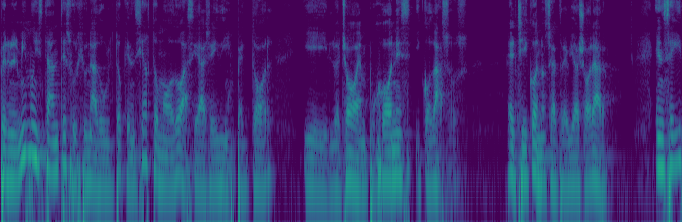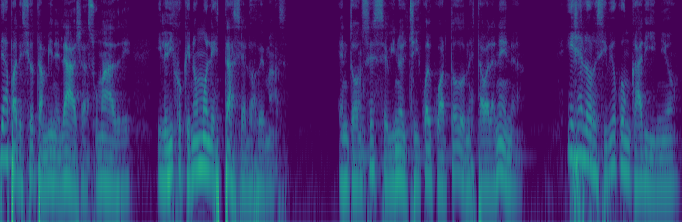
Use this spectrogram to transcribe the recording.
Pero en el mismo instante surgió un adulto que en cierto modo hacía allí de inspector y lo echó a empujones y codazos. El chico no se atrevió a llorar. Enseguida apareció también el Aya, su madre, y le dijo que no molestase a los demás. Entonces se vino el chico al cuarto donde estaba la nena. Ella lo recibió con cariño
